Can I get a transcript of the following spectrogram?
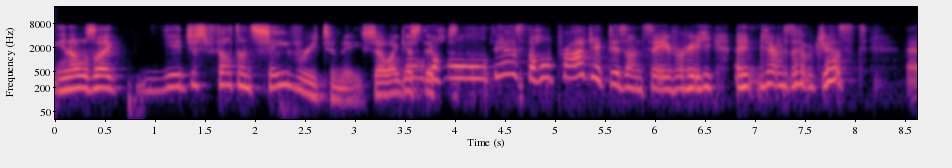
And I was like, it just felt unsavory to me. So I guess well, the whole yes, the whole project is unsavory in terms of just. Uh,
